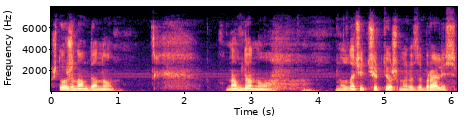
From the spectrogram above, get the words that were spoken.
что же нам дано? Нам дано, ну, значит, чертеж мы разобрались.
